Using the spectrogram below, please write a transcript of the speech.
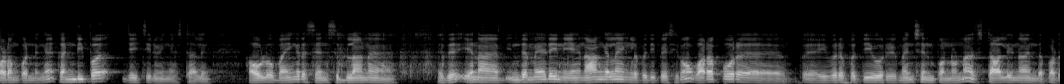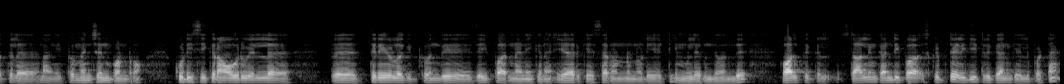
படம் பண்ணுங்கள் கண்டிப்பாக ஜெயிச்சிருவீங்க ஸ்டாலின். அவ்வளோ பயங்கர சென்சிபிளான இது. ஏன்னா இந்த மேடை நாங்கள்லாம் எங்களை பற்றி பேசுகிறோம் வரப்போகிற இவரை பற்றி ஒரு மென்ஷன் பண்ணோன்னா ஸ்டாலினாக ஸ்டாலினா இந்த படத்தில் நாங்கள் இப்போ மென்ஷன் பண்ணுறோம் கூடி சீக்கிரம் அவர் வெளில இப்போ திரையுலகிற்கு வந்து ஜெயிப்பார்னு நினைக்கிறேன். ஏஆர்கே சரவணனுடைய டீம்லேருந்து வந்து. வாழ்த்துக்கள். ஸ்டாலின் கண்டிப்பாக ஸ்கிரிப்ட் எழுதிட்டு இருக்கான்னு கேள்விப்பட்டேன்.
